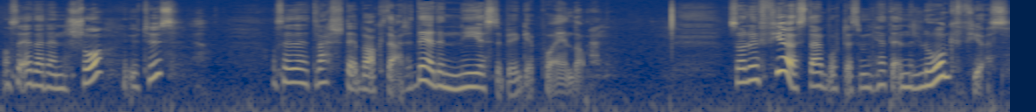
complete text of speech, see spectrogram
Og så er det en sjå, uthus. Og så er det et verksted bak der. Det er det nyeste bygget på eiendommen. Så har du en fjøs der borte som heter en lågfjøs.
